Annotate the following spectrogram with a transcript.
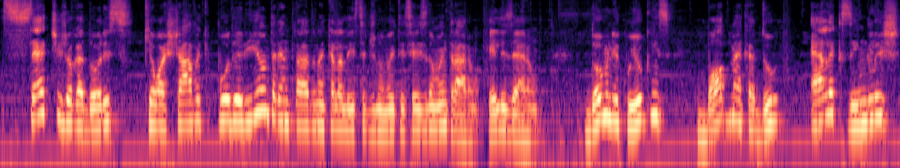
sete jogadores que eu achava que poderiam ter entrado naquela lista de 96 e não entraram. Eles eram Dominic Wilkins, Bob McAdoo, Alex English,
